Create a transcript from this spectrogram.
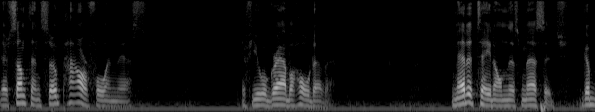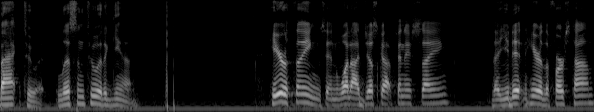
There's something so powerful in this if you will grab a hold of it. Meditate on this message. Go back to it. Listen to it again. Hear things in what I just got finished saying that you didn't hear the first time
